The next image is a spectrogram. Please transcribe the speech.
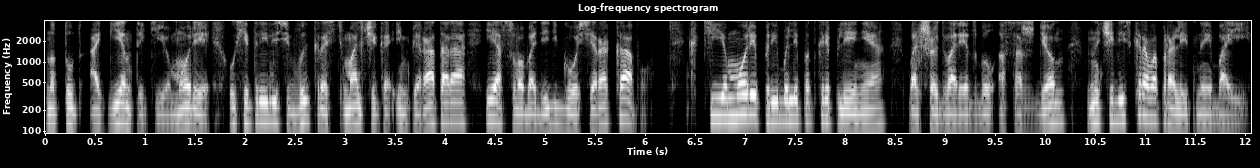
Но тут агенты Киомори ухитрились выкрасть мальчика императора и освободить Госи Ракаву. К Киомори прибыли подкрепления, Большой дворец был осажден, начались кровопролитные бои.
